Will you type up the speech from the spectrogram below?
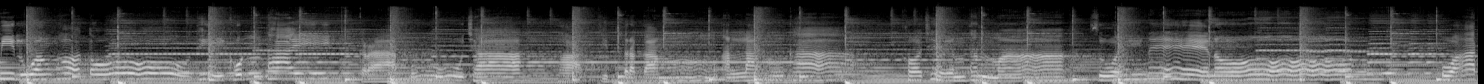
มีหลวงพ่อโตที่คนไทย กราบบูชาภาพจิตรกรรมอันล้ำค่าขอเชิญท่านมา สวยแน่นอน วัด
